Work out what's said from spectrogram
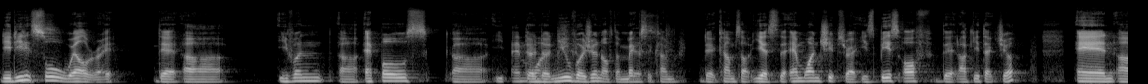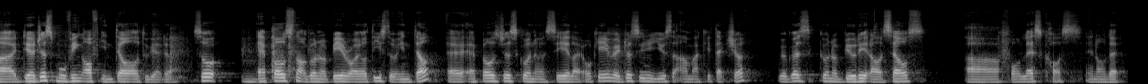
They did it so well, right? That uh, even uh, Apple's uh, the, the new chip. version of the Mac Yes. that, come, that comes out, yes, the M1 chips, right, is based off that architecture, and uh, they're just moving off Intel altogether. So Mm. Apple's not going to pay royalties to Intel. Uh, Apple's just going to say like, okay, we're just going to use the ARM architecture. We're just going to build it ourselves uh, for less cost and all that.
